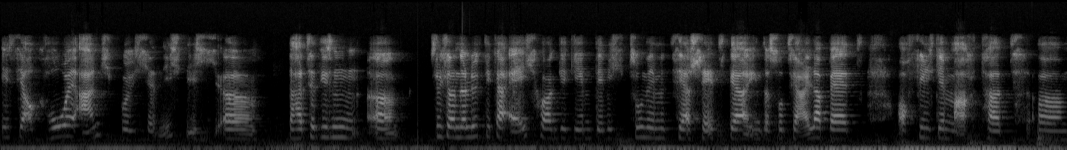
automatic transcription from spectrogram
ist ja auch hohe Ansprüche, nicht? Ich äh, da hat es ja diesen äh, Psychoanalytiker Eichhorn gegeben, den ich zunehmend sehr schätze, der in der Sozialarbeit auch viel gemacht hat. Äh,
